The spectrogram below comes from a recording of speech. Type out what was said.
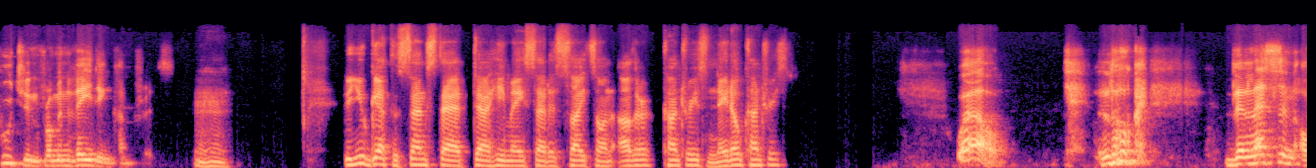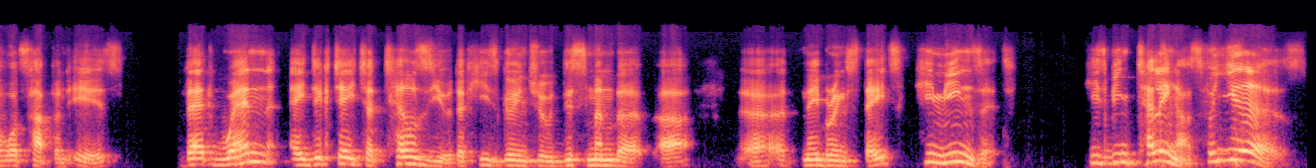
Putin from invading countries. Mm-hmm. Do you get the sense that uh, he may set his sights on other countries, NATO countries? Well, look, the lesson of what's happened is that when a dictator tells you that he's going to dismember uh, uh, neighboring states, he means it. He's been telling us for years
